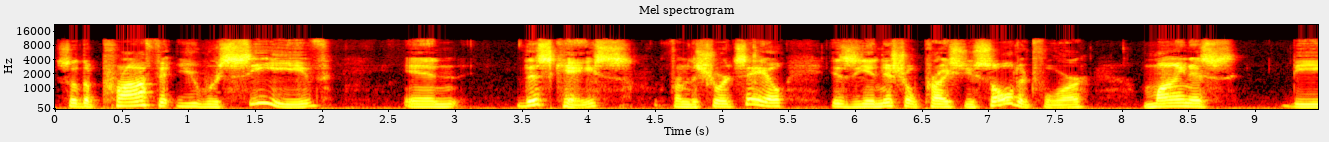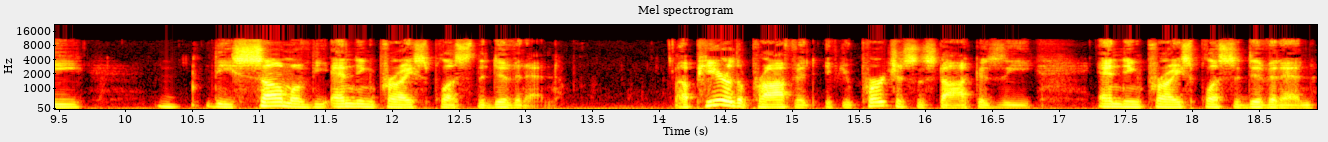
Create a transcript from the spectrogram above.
So the profit you receive in this case from the short sale is the initial price you sold it for minus the the sum of the ending price plus the dividend. Up here, the profit, if you purchase the stock, is the ending price plus the dividend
